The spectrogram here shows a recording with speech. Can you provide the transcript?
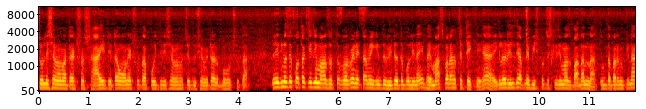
চল্লিশ এম আটে একশো ষাট, এটাও অনেক সুতা। পঁয়ত্রিশ এম হচ্ছে দুশো মিটার, বহুত সুতা। তো এগুলোতে কত কেজি মাছ ধরতে পারবেন এটা আমি কিন্তু ভিডিওতে বলি নাই। ভাই, মাছ মারা হচ্ছে টেকনিক হ্যাঁ? এগুলো রিল দিয়ে আপনি বিশ পঁচিশ কেজি মাছ বাঁধান না, তুলতে পারেন কি না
